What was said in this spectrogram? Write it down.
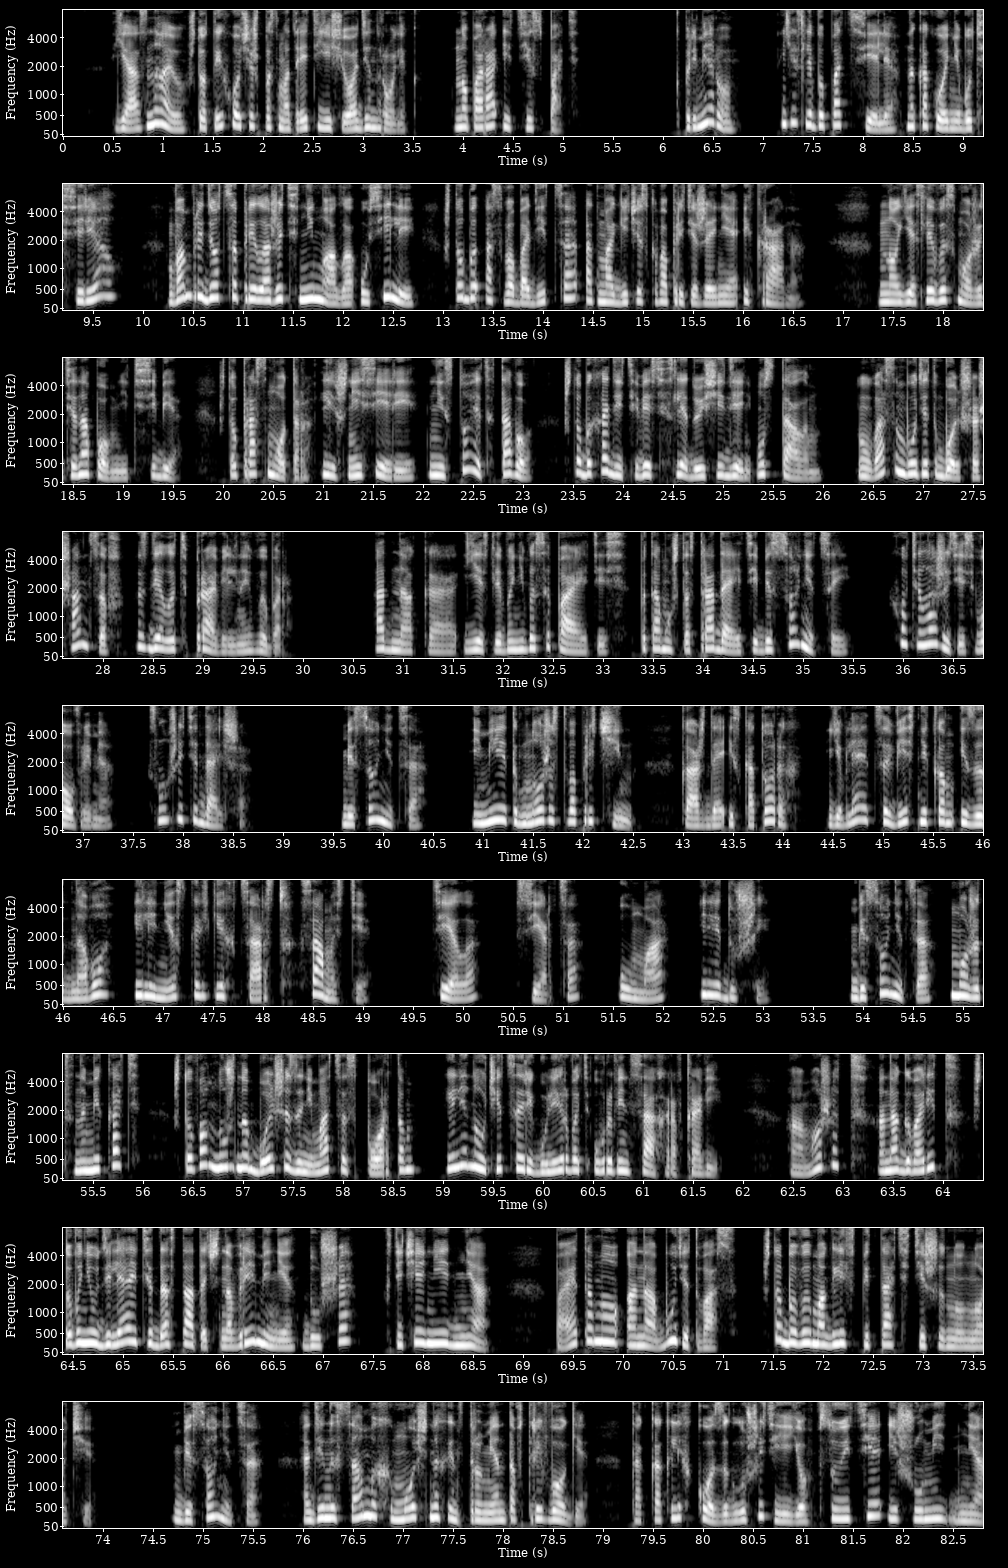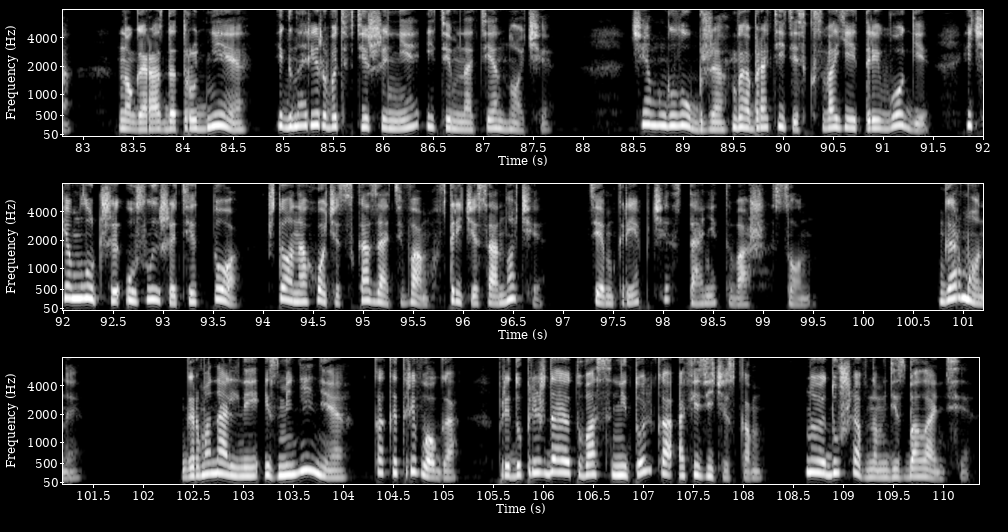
«Я знаю, что ты хочешь посмотреть еще один ролик, но пора идти спать». К примеру, если вы подсели на какой-нибудь сериал, вам придется приложить немало усилий, чтобы освободиться от магического притяжения экрана. Но если вы сможете напомнить себе, что просмотр лишней серии не стоит того, чтобы ходить весь следующий день усталым, у вас будет больше шансов сделать правильный выбор. Однако, если вы не высыпаетесь, потому что страдаете бессонницей, хоть и ложитесь вовремя, слушайте дальше. Бессонница имеет множество причин, каждая из которых является вестником из одного или нескольких царств самости – тела, сердца, ума или души. Бессонница может намекать, что вам нужно больше заниматься спортом или научиться регулировать уровень сахара в крови. А может, она говорит, что вы не уделяете достаточно времени душе в течение дня – Поэтому она будет вас, чтобы вы могли впитать тишину ночи. Бессонница – один из самых мощных инструментов тревоги, так как легко заглушить ее в суете и шуме дня, но гораздо труднее игнорировать в тишине и темноте ночи. Чем глубже вы обратитесь к своей тревоге и чем лучше услышите то, что она хочет сказать вам в три часа ночи, тем крепче станет ваш сон. Гормоны. Гормональные изменения, как и тревога, предупреждают вас не только о физическом, но и душевном дисбалансе.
